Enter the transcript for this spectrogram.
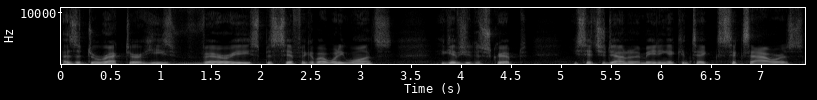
as a director, he's very specific about what he wants. He gives you the script. He sits you down in a meeting. It can take six hours,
